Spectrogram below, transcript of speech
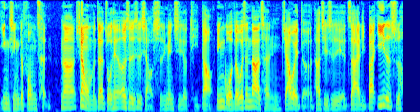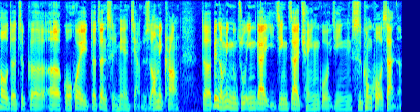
隐形的封城。那像我们在昨天二十四小时里面，其实有提到英国的卫生大臣贾伟德，他其实也在礼拜一的时候的这个呃国会的证词里面也讲，就是 Omicron 的变种病毒株应该已经在全英国已经失控扩散了。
